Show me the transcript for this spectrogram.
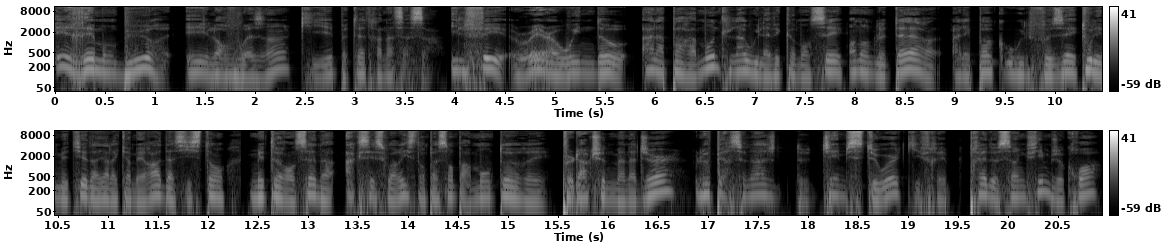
et Raymond Burr est leur voisin qui est peut-être un assassin. Il fait Rare Window à la Paramount, là où il avait commencé en Angleterre, à l'époque où il faisait tous les métiers derrière la caméra, d'assistant metteur en scène à accessoiriste en passant par monteur et production manager. Le personnage de James Stewart, qui ferait près de 5 films, je crois,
